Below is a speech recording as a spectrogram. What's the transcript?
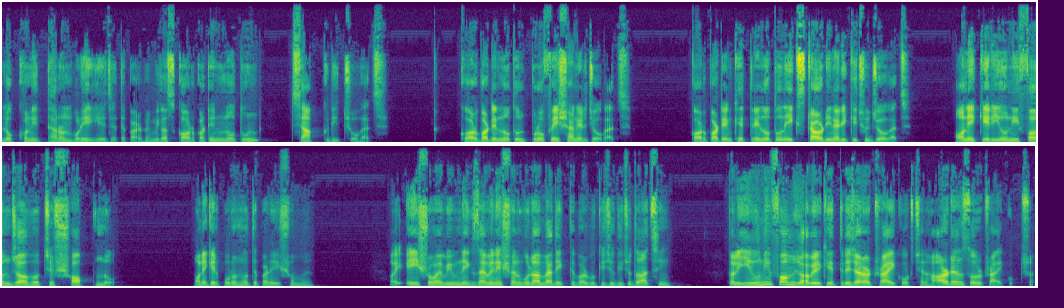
লক্ষ্য নির্ধারণ করে এগিয়ে যেতে পারবেন বিকজ কর্কটের নতুন চাকরির যোগ আছে। কর্কটের নতুন প্রফেশনের যোগ আছে। কর্কটের ক্ষেত্রে নতুন এক্সট্রাঅর্ডিনারি কিছু যোগ আছে। অনেকের ইউনিফর্ম জব হচ্ছে স্বপ্ন। অনেকের পূরণ হতে পারে এই সময়। এই সময় বিভিন্ন এক্সামিনেশনগুলো আমরা দেখতে পারব, কিছু কিছু তো আছেই। তাহলে ইউনিফর্ম জবের ক্ষেত্রে যারা ট্রাই করছেন হার্ড অ্যান্ড সোল ট্রাই করছেন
